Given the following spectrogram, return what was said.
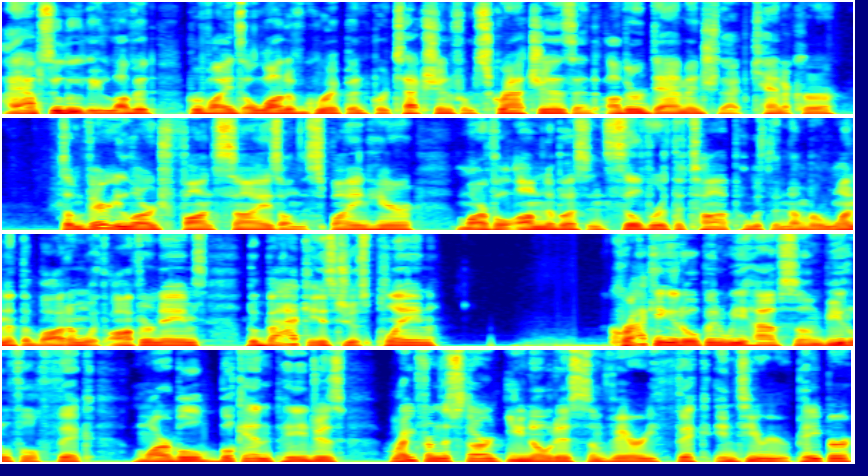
I absolutely love it, provides a lot of grip and protection from scratches and other damage that can occur. Some very large font size on the spine here, Marvel Omnibus in silver at the top with the number 1 at the bottom with author names. The back is just plain. Cracking it open, we have some beautiful thick marble bookend pages Right from the start, you notice some very thick interior paper,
